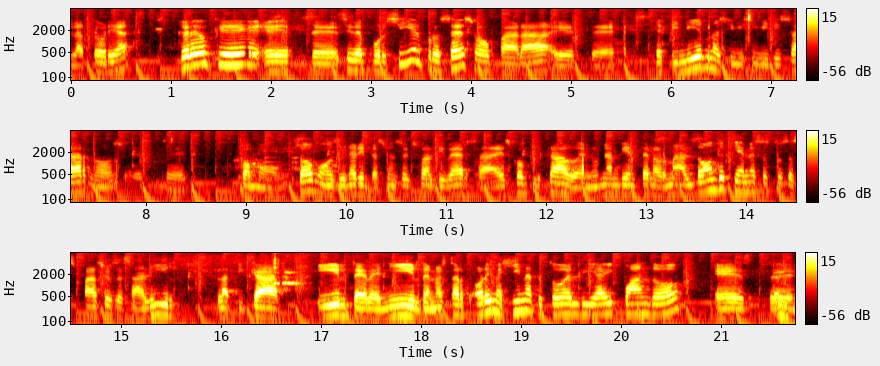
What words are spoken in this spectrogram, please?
la Toria, creo que este, si de por sí el proceso para este, definirnos y visibilizarnos este, como somos de una orientación sexual diversa es complicado en un ambiente normal donde tienes estos espacios de salir, platicar, irte, venir, de no estar. Ahora imagínate todo el día y cuando este,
